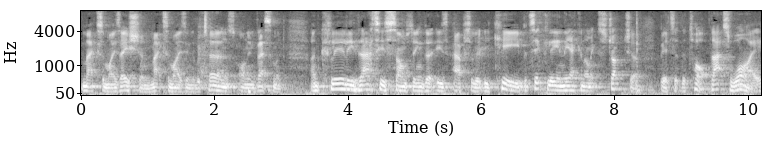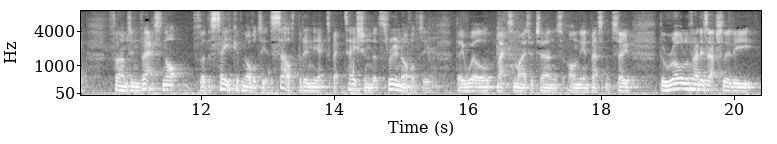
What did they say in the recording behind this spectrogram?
maximization, maximizing the returns on investment. And clearly, that is something that is absolutely key, particularly in the economic structure bit at the top. That's why firms invest, not for the sake of novelty itself, but in the expectation that through novelty they will maximize returns on the investment. So the role of that is absolutely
